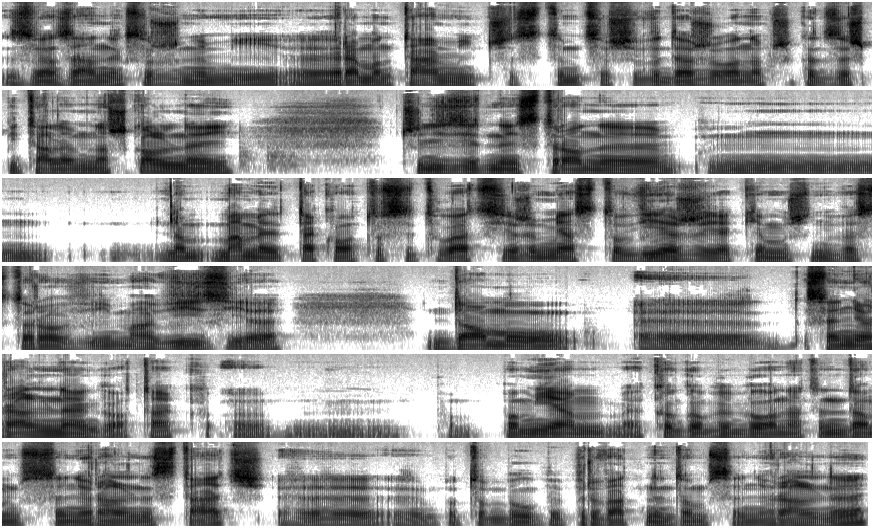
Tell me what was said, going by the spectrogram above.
związanych z różnymi remontami, czy z tym, co się wydarzyło na przykład ze szpitalem na szkolnej Czyli z jednej strony mm, no, mamy taką to sytuację, że miasto wierzy jakiemuś inwestorowi, ma wizję domu e, senioralnego, tak? E, pomijam, kogo by było na ten dom senioralny stać, e, bo to byłby prywatny dom senioralny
